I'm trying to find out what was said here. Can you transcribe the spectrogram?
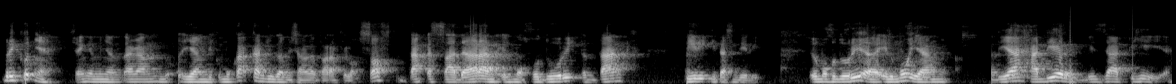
Berikutnya, saya ingin menyatakan yang dikemukakan juga misalnya para filosof tentang kesadaran ilmu khuduri tentang diri kita sendiri. Ilmu khuduri adalah ilmu yang dia hadir di zatihi ya.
